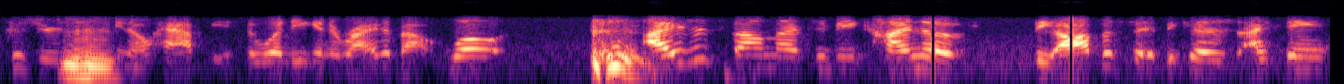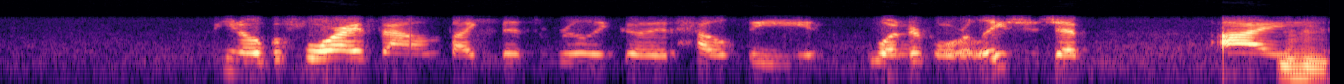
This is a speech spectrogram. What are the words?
because you're Mhm. you know happy. So what are you going to write about? Well, I just found that to be kind of the opposite because I think, you know, before I found like this really good, healthy, wonderful relationship, I hmm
